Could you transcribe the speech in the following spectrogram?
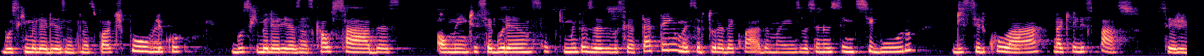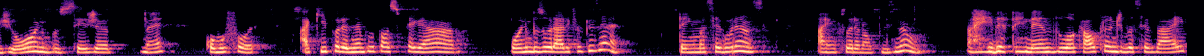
Busque melhorias no transporte público, busque melhorias nas calçadas, aumente a segurança, porque muitas vezes você até tem uma estrutura adequada, mas você não se sente seguro de circular naquele espaço, seja de ônibus, seja, né, como for. Aqui, por exemplo, eu posso pegar ônibus o horário que eu quiser. Tem uma segurança. Aí em Florianópolis não. Aí dependendo do local para onde você vai,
